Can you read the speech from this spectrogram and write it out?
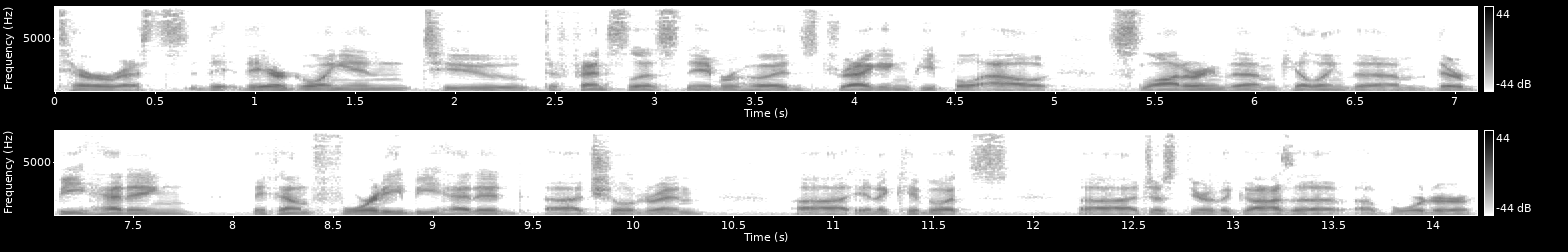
terrorists. They, they are going into defenseless neighborhoods, dragging people out, slaughtering them, killing them. They're beheading. They found 40 beheaded uh, children uh, in a kibbutz uh, just near the Gaza uh, border,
